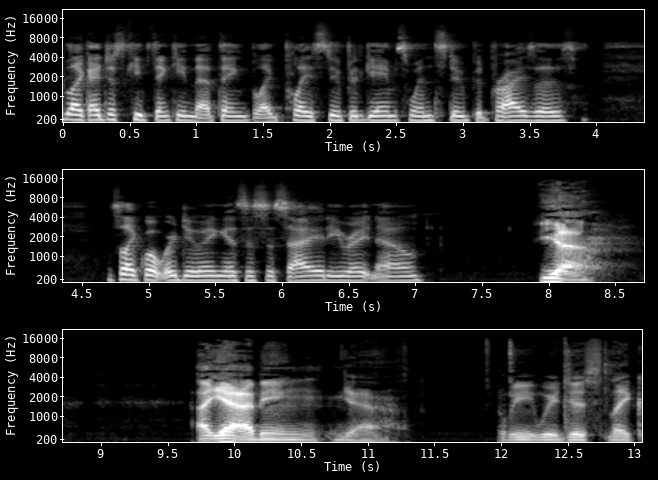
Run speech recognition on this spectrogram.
like I just keep thinking that thing like play stupid games, win stupid prizes. It's like what we're doing as a society right now. Yeah. Uh, yeah, I mean, yeah. We we're just like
